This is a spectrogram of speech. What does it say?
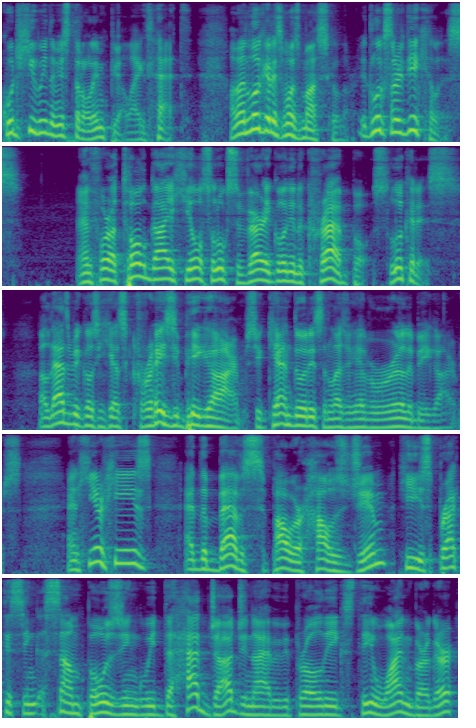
Could he win the Mr. Olympia like that? I mean, look at his most muscular. It looks ridiculous. And for a tall guy, he also looks very good in the crab pose. Look at this. Well, that's because he has crazy big arms. You can't do this unless you have really big arms. And here he is at the Bev's Powerhouse Gym. He is practicing some posing with the head judge in IFBB Pro League, Steve Weinberger,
